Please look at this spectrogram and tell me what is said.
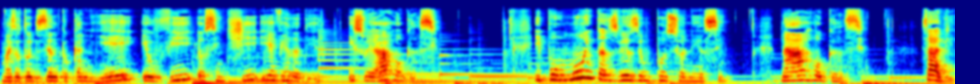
Mas eu estou dizendo que eu caminhei, eu vi, eu senti e é verdadeiro. Isso é arrogância. E por muitas vezes eu me posicionei assim, na arrogância. Sabe?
